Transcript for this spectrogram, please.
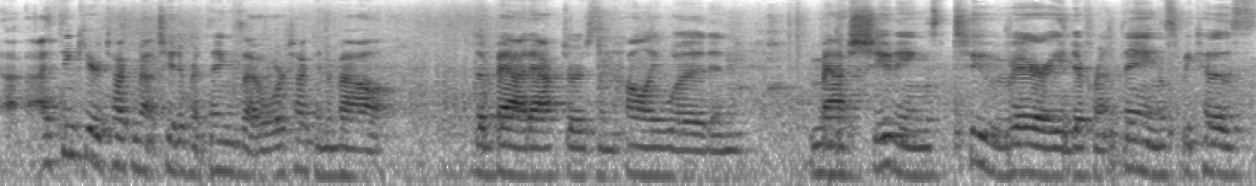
I think you're talking about two different things though. We're talking about the bad actors in Hollywood and mass shootings, two very different things because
